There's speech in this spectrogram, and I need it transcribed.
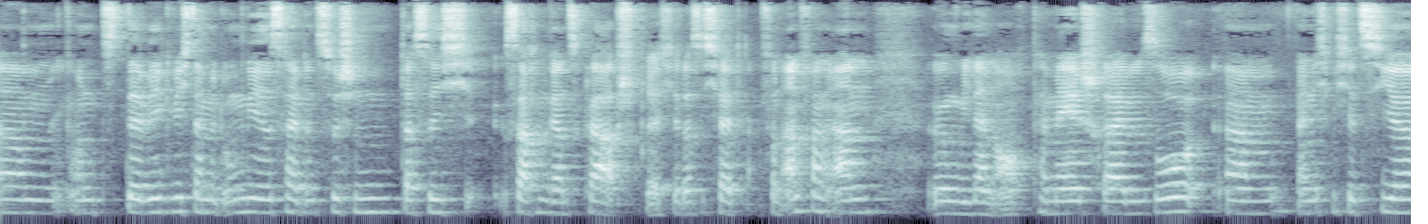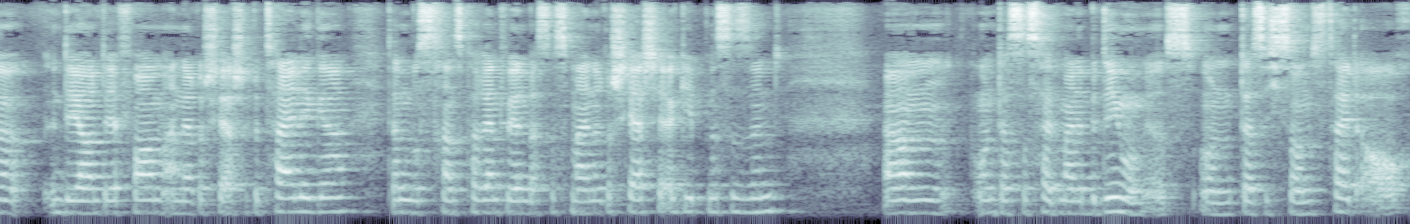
ähm, und der Weg, wie ich damit umgehe, ist halt inzwischen, dass ich Sachen ganz klar abspreche, dass ich halt von Anfang an irgendwie dann auch per Mail schreibe, so, ähm, wenn ich mich jetzt hier in der und der Form an der Recherche beteilige, dann muss transparent werden, dass das meine Rechercheergebnisse sind ähm, und dass das halt meine Bedingung ist und dass ich sonst halt auch,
